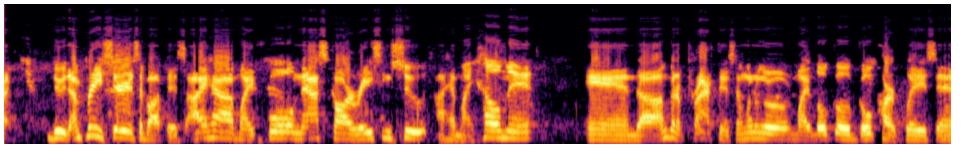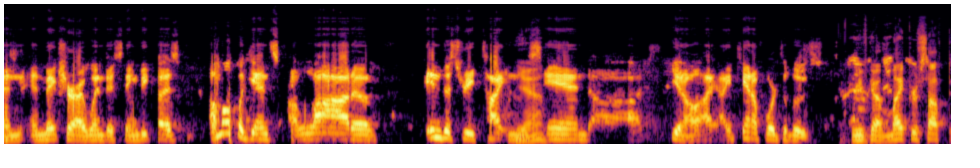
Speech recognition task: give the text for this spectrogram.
I, dude, I'm pretty serious about this. I have my full NASCAR racing suit. I have my helmet, and uh, I'm gonna practice. I'm gonna go to my local go kart place and and make sure I win this thing because I'm up against a lot of industry titans Yeah. and uh, you know, I, I can't afford to lose. We've got Microsoft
